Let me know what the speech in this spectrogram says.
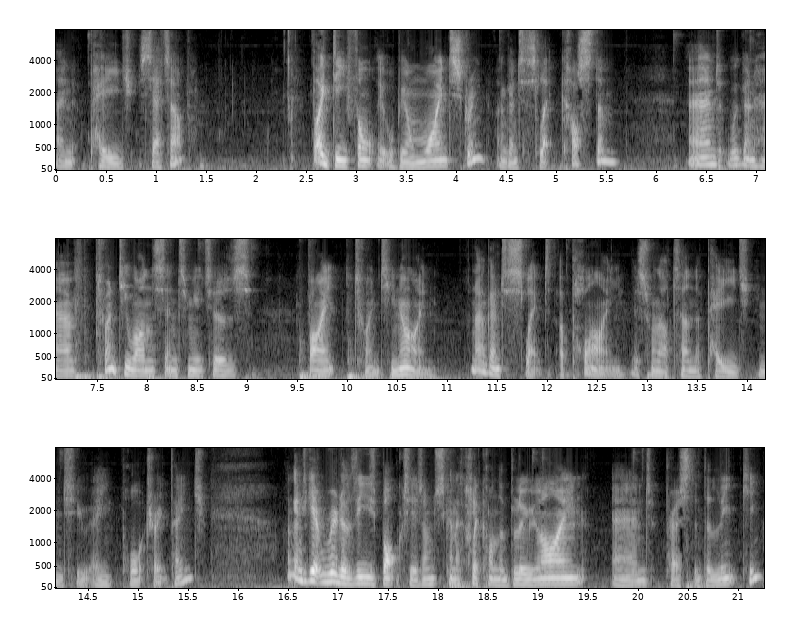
and Page Setup. By default it will be on widescreen. I'm going to select Custom and we're going to have 21 centimeters by 29 and I'm going to select apply this one I'll turn the page into a portrait page I'm going to get rid of these boxes I'm just going to click on the blue line and press the delete key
